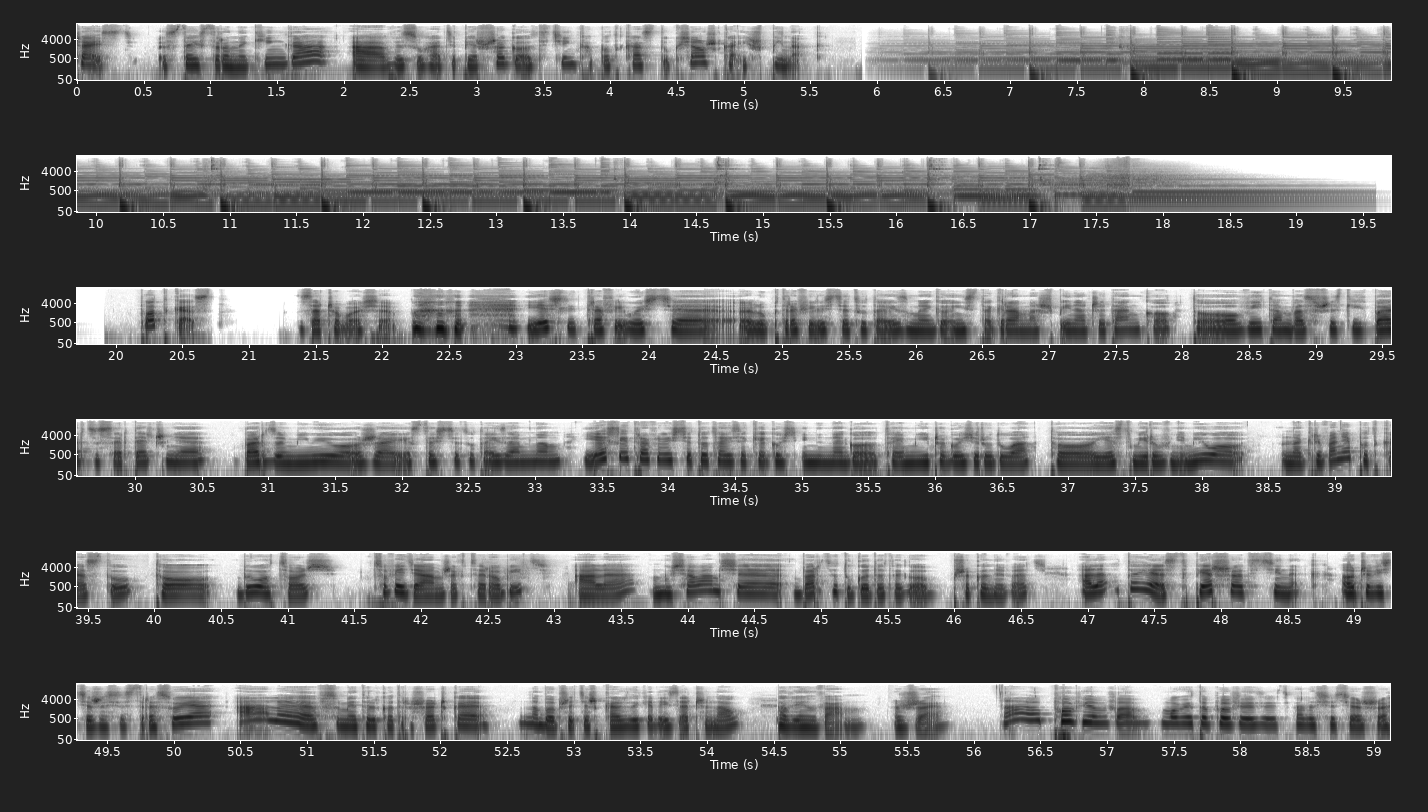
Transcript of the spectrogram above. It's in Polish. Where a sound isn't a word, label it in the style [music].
Cześć, z tej strony Kinga, a wysłuchacie pierwszego odcinka podcastu Książka i Szpinak. Podcast zaczęło się. [laughs] Jeśli trafiłyście lub trafiliście tutaj z mojego Instagrama Szpina Czytanko, to witam Was wszystkich bardzo serdecznie. Bardzo mi miło, że jesteście tutaj ze mną. Jeśli trafiliście tutaj z jakiegoś innego tajemniczego źródła, to jest mi równie miło. Nagrywanie podcastu to było coś, co wiedziałam, że chcę robić, ale musiałam się bardzo długo do tego przekonywać. Ale oto jest, pierwszy odcinek. Oczywiście, że się stresuję, ale w sumie tylko troszeczkę, no bo przecież każdy kiedyś zaczynał. Powiem Wam, że. A, powiem Wam, mogę to powiedzieć, ale się cieszę.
